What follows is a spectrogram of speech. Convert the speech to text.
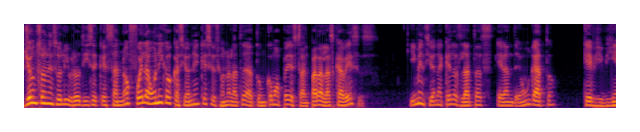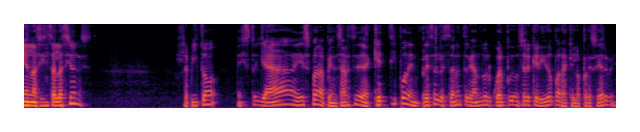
Johnson en su libro dice que esta no fue la única ocasión en que se usó una lata de atún como pedestal para las cabezas, y menciona que las latas eran de un gato que vivía en las instalaciones. Repito, esto ya es para pensarse de a qué tipo de empresa le están entregando el cuerpo de un ser querido para que lo preserve.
